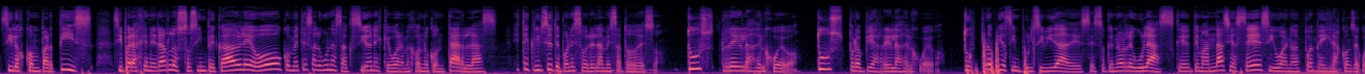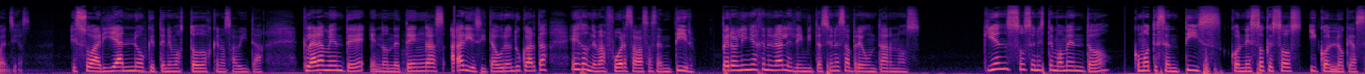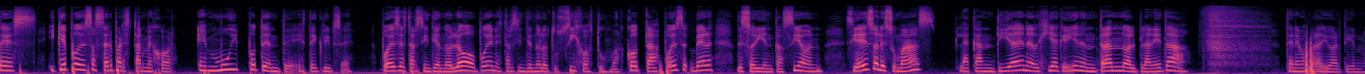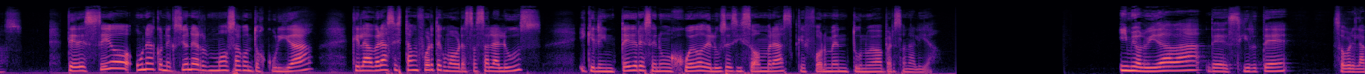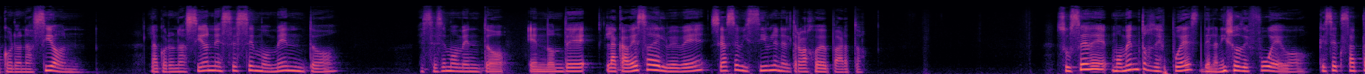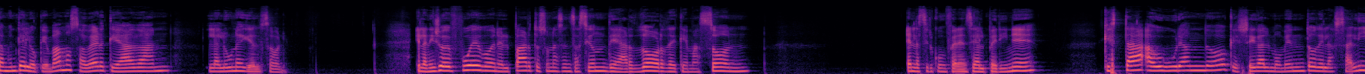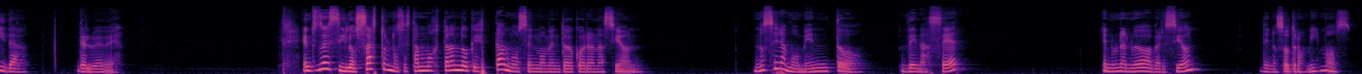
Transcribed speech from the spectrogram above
si los compartís, si para generarlos sos impecable o cometes algunas acciones que, bueno, mejor no contarlas. Este eclipse te pone sobre la mesa todo eso. Tus reglas del juego tus propias reglas del juego, tus propias impulsividades, eso que no regulás, que te mandás y haces y bueno, después me dis las consecuencias. Eso ariano que tenemos todos que nos habita. Claramente, en donde tengas Aries y Tauro en tu carta, es donde más fuerza vas a sentir. Pero en líneas generales, la invitación es a preguntarnos, ¿quién sos en este momento? ¿Cómo te sentís con eso que sos y con lo que haces? ¿Y qué podés hacer para estar mejor? Es muy potente este eclipse. Puedes estar sintiéndolo, pueden estar sintiéndolo tus hijos, tus mascotas, puedes ver desorientación. Si a eso le sumás la cantidad de energía que viene entrando al planeta, tenemos para divertirnos. Te deseo una conexión hermosa con tu oscuridad, que la abraces tan fuerte como abrazas a la luz y que lo integres en un juego de luces y sombras que formen tu nueva personalidad. Y me olvidaba de decirte sobre la coronación. La coronación es ese momento, es ese momento en donde la cabeza del bebé se hace visible en el trabajo de parto. Sucede momentos después del anillo de fuego, que es exactamente lo que vamos a ver que hagan la luna y el sol. El anillo de fuego en el parto es una sensación de ardor, de quemazón, en la circunferencia del periné, que está augurando que llega el momento de la salida del bebé. Entonces, si los astros nos están mostrando que estamos en momento de coronación, ¿no será momento de nacer en una nueva versión de nosotros mismos?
